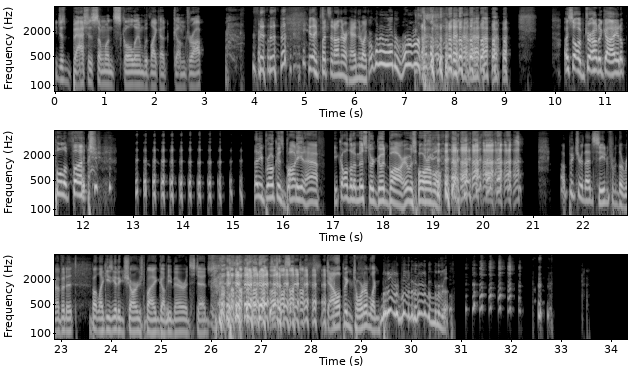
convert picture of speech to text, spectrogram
He just bashes someone's skull in with like a gumdrop. he like puts it on their head and they're like I saw him drown a guy in a pool of fudge. Then he broke his body in half. He called it a Mr. Goodbar. It was horrible. I'm picturing that scene from The Revenant, but like he's getting charged by a gummy bear instead. Galloping toward him like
